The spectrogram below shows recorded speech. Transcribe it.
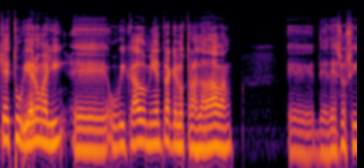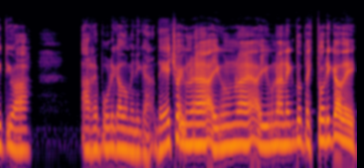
que estuvieron allí eh, ubicados mientras que los trasladaban eh, desde esos sitios a, a República Dominicana. De hecho, hay una, hay una, hay una anécdota histórica de,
